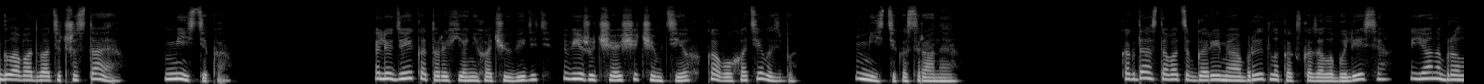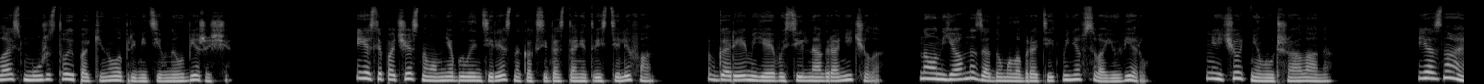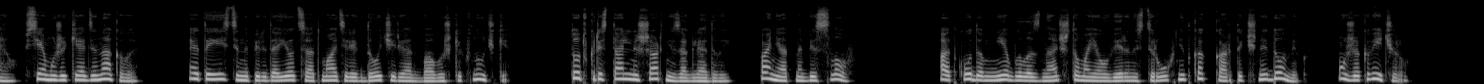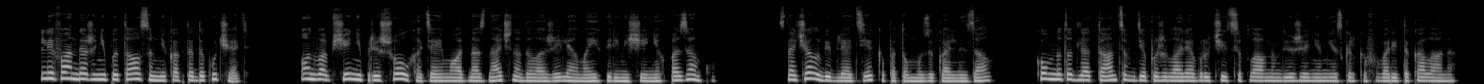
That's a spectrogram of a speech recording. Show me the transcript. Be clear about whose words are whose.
Speaker 1: Глава 26. Мистика. Людей, которых я не хочу видеть, вижу чаще, чем тех, кого хотелось бы. Мистика сраная. Когда оставаться в гареме обрыдло, как сказала бы Леся, я набралась мужества и покинула примитивное убежище. Если по-честному, мне было интересно, как себя станет вести Лефан. В гареме я его сильно ограничила, но он явно задумал обратить меня в свою веру. Ничуть не лучше Алана. Я знаю, все мужики одинаковы. Эта истина передается от матери к дочери, от бабушки к внучке. Тут в кристальный шар не заглядывай. Понятно, без слов. Откуда мне было знать, что моя уверенность рухнет, как карточный домик, уже к вечеру? Лифан даже не пытался мне как-то докучать. Он вообще не пришел, хотя ему однозначно доложили о моих перемещениях по замку. Сначала библиотека, потом музыкальный зал, комната для танцев, где пожелали обручиться плавным движением несколько фавориток Алана,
